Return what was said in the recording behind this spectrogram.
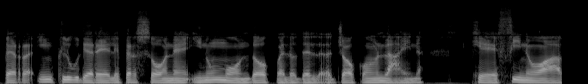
per includere le persone in un mondo, quello del gioco online, che fino a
